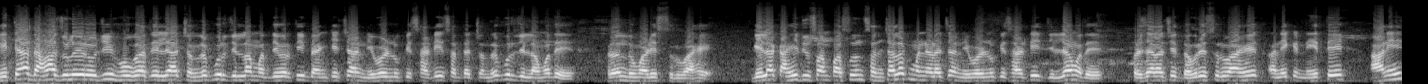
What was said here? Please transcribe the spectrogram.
येत्या दहा जुलै रोजी होऊ घातलेल्या चंद्रपूर जिल्हा मध्यवर्ती बँकेच्या निवडणुकीसाठी सध्या चंद्रपूर जिल्ह्यामध्ये रणधुमाळी सुरू आहे. गेल्या काही दिवसांपासून संचालक मंडळाच्या निवडणुकीसाठी जिल्ह्यामध्ये प्रचाराचे दौरे सुरू आहेत. अनेक नेते आणि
